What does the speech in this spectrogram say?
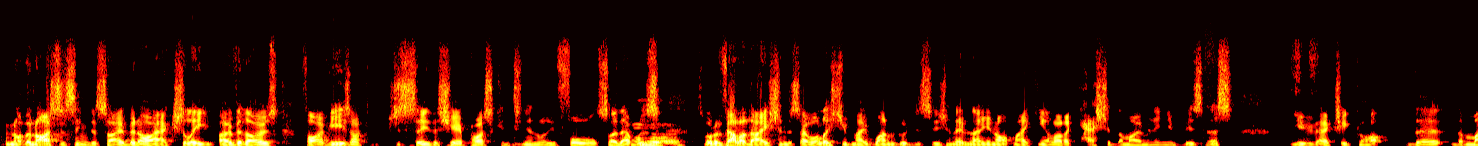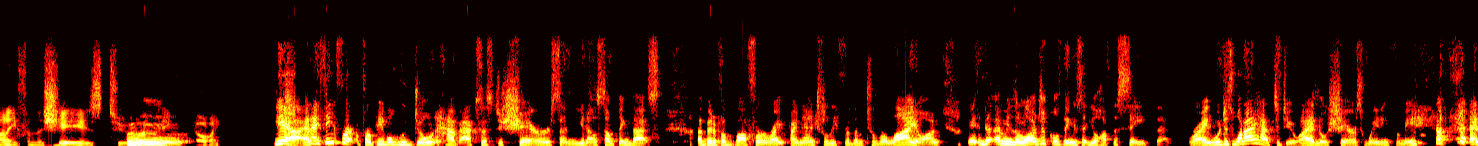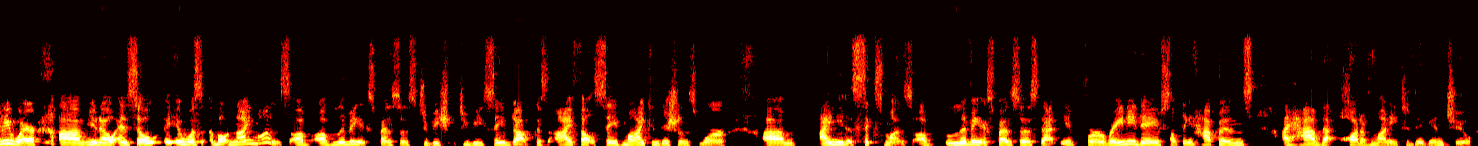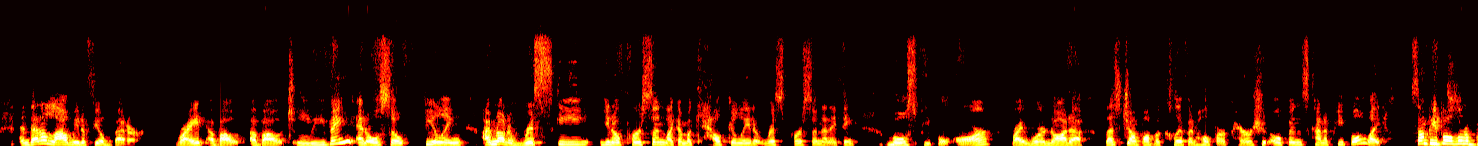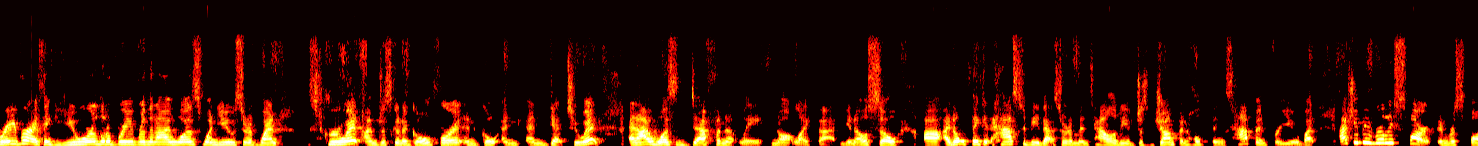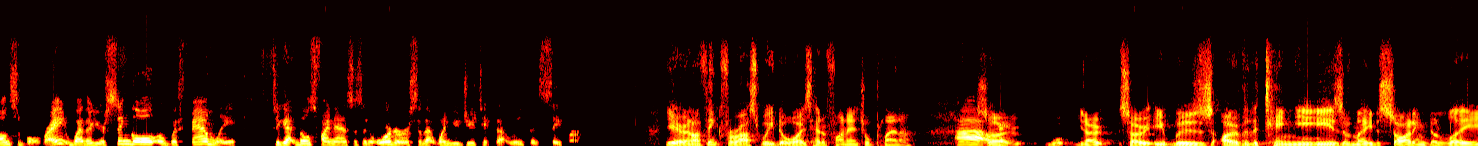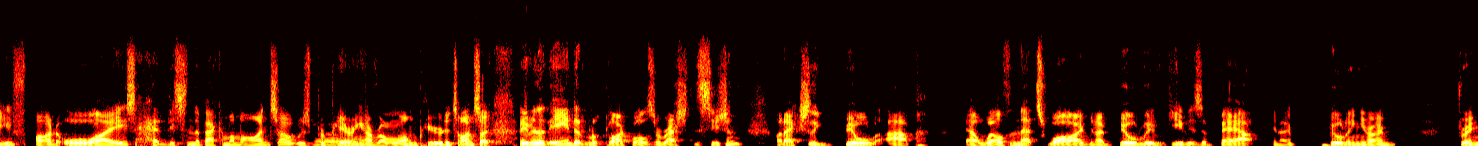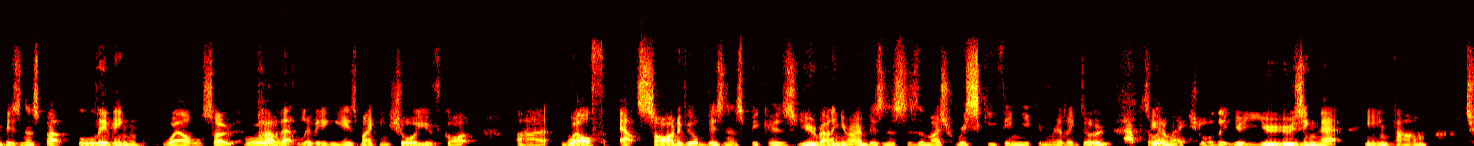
not the nicest thing to say, but I actually, over those five years, I could just see the share price continually fall. So that was mm-hmm. sort of validation to say, well, at least you've made one good decision. Even though you're not making a lot of cash at the moment in your business, you've actually got the, the money from the shares to mm. uh, keep mm. going. Yeah, and I think for, for people who don't have access to shares and you know something that's a bit of a buffer, right, financially for them to rely on. It, I mean, the logical thing is that you'll have to save then, right? Which is what I had to do. I had no shares waiting for me anywhere, um, you know. And so it was about nine months of, of living expenses to be to be saved up because I felt safe. My conditions were um, I needed six months of living expenses that if for a rainy day, if something happens, I have that pot of money to dig into. And that allowed me to feel better right about about leaving and also feeling i'm not a risky you know person like i'm a calculated risk person and i think most people are right? We're not a let's jump off a cliff and hope our parachute opens kind of people. Like some people a little braver. I think you were a little braver than I was when you sort of went, screw it, I'm just gonna go for it and go and, and get to it. And I was definitely not like that, you know? So uh, I don't think it has to be that sort of mentality of just jump and hope things happen for you, but actually be really smart and responsible, right? Whether you're single or with family to get those finances in order so that when you do take that leap, it's safer. Yeah, and I think for us, we'd always had a financial planner. Ah, so okay you know, so it was over the 10 years of me deciding to leave, I'd always had this in the back of my mind. So it was preparing over a long period of time. So even at the end, it looked like, well, it was a rash decision. I'd actually build up our wealth. And that's why, you know, Build, Live, Give is about, you know, building your own dream business, but living well. So mm. part of that living is making sure you've got uh, wealth outside of your business because you running your own business is the most risky thing you can really do. Absolutely. So you got to make sure that you're using that income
